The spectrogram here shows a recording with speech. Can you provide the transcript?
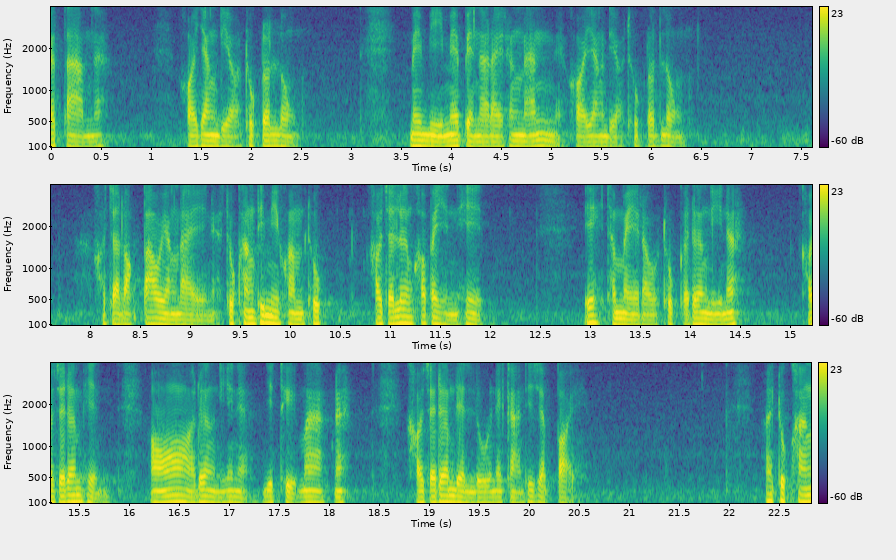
ก็ตามนะขออย่างเดียวทุกลดลง ไม่มีไม่เป็นอะไรทั้งนั้นเนี่ยขออย่างเดียวทุกลดลง เขาจะล็อกเป้าอย่างไรเนี่ยทุกครั้งที่มีความทุกข์เขาจะเริ่มเข้าไปเห็นเหตุ เอ๊ะทำไมเราทุกข์กับเรื่องนี้นะ เขาจะเริ่มเห็นอ๋อเรื่องนี้เนี่ยยึดถือมากนะเขาจะเริ่มเรียนรู้ในการที่จะปล่อยทุกครั้ง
